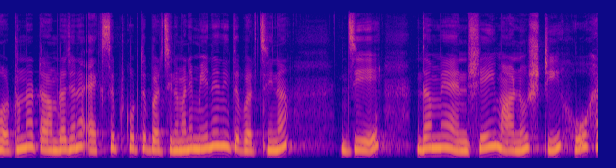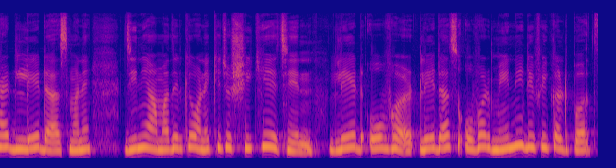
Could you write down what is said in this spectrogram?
ঘটনাটা আমরা যেন অ্যাকসেপ্ট করতে পারছি না মানে মেনে নিতে পারছি না। যে দ্য ম্যান সেই মানুষটি হু হ্যাড লেড আস মানে যিনি আমাদেরকে অনেক কিছু শিখিয়েছেন led over led us over many difficult paths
